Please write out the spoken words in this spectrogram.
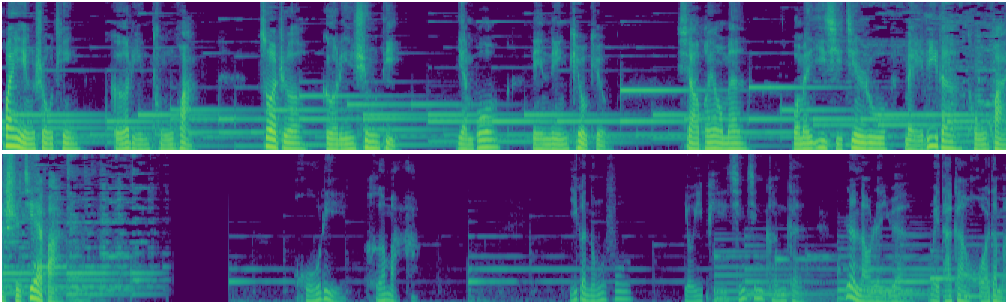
欢迎收听《格林童话》，作者格林兄弟，演播林林 QQ。小朋友们，我们一起进入美丽的童话世界吧！狐狸和马。一个农夫有一匹勤勤恳恳、任劳任怨为他干活的马。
